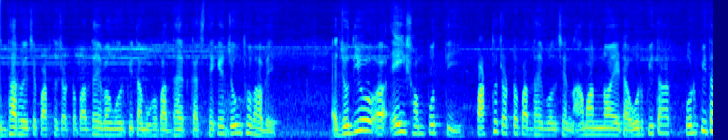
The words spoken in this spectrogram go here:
উদ্ধার হয়েছে পার্থ চট্টোপাধ্যায় এবং অর্পিতা মুখোপাধ্যায়ের কাছ থেকে যৌথভাবে। যদিও এই সম্পত্তি পার্থ চট্টোপাধ্যায় বলছেন আমার নয়, এটা অর্পিতার, অর্পিতা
